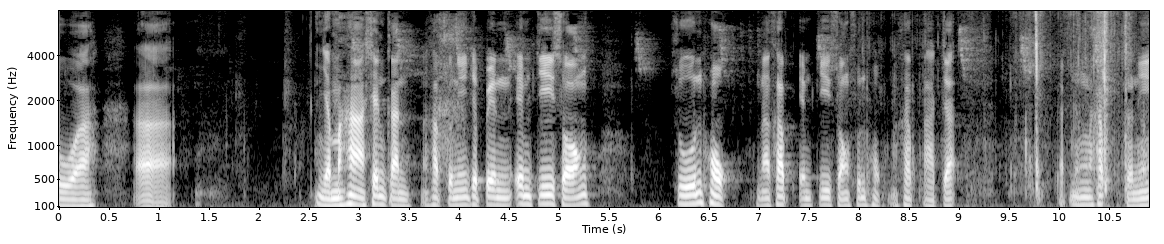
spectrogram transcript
ตัวยามาฮ่าเช่นกันนะครับตัวนี้จะเป็น MG 206นะครับ MG 206นะครับอาจจะแป๊บนึงนะครับตัวนี้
